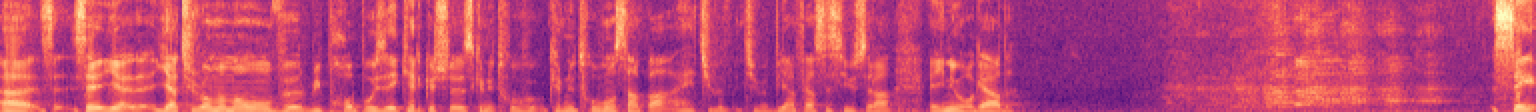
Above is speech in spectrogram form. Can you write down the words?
Euh, il y, a toujours un moment où on veut lui proposer quelque chose que nous, trouvons sympa. tu, veux, tu veux bien faire ceci ou cela? Et il nous regarde. C'est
